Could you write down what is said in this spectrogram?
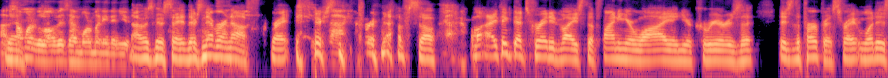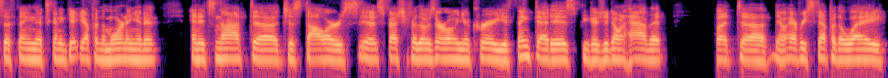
Uh, yeah. Someone will always have more money than you. I was going to say, there's never enough, right? there's exactly. never enough. So, well, I think that's great advice. The finding your why in your career is a, is the purpose, right? What is the thing that's going to get you up in the morning? And it and it's not uh, just dollars, especially for those early in your career. You think that is because you don't have it, but uh, you know every step of the way.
